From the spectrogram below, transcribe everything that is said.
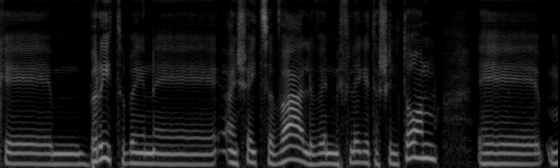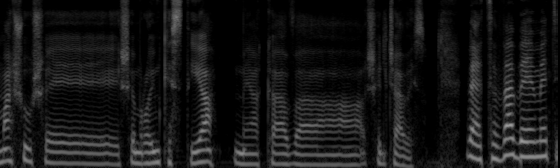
כברית בין אה, אנשי צבא לבין מפלגת השלטון, אה, משהו ש... שהם רואים כסטייה מהקו ה... של צ'אבס. והצבא באמת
